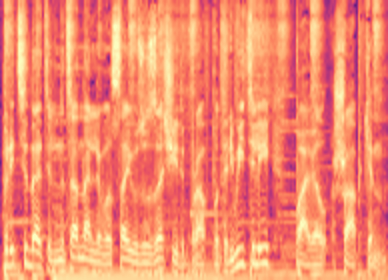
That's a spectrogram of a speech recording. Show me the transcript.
председатель Национального союза защиты прав потребителей Павел Шапкин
